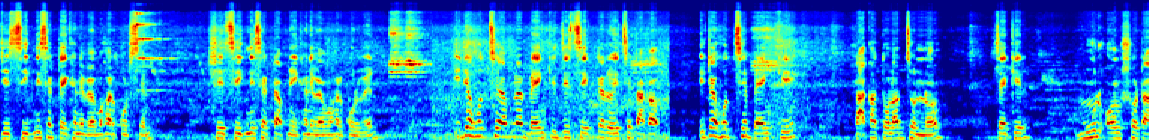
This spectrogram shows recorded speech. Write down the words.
যে সিগনেচারটা এখানে ব্যবহার করছেন, সেই সিগনেচারটা আপনি এখানে ব্যবহার করবেন। এটা হচ্ছে আপনার ব্যাংকের যে চেকটা রয়েছে টাকা, এটা হচ্ছে ব্যাংকে টাকা তোলার জন্য চেকের মূল অংশটা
